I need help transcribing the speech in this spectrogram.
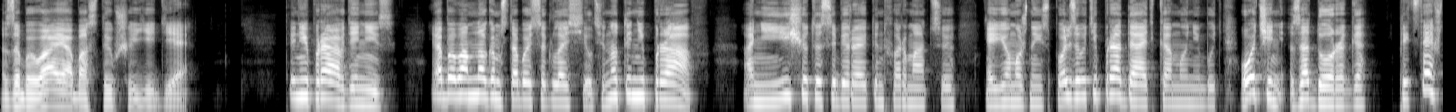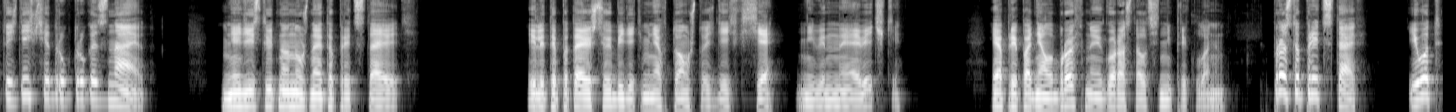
забывая об остывшей еде. Ты не прав, Денис. Я бы во многом с тобой согласился, но ты не прав. Они ищут и собирают информацию. Ее можно использовать и продать кому-нибудь. Очень задорого. Представь, что здесь все друг друга знают. Мне действительно нужно это представить. Или ты пытаешься убедить меня в том, что здесь все невинные овечки? Я приподнял бровь, но Егор остался непреклонен. Просто представь. И вот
